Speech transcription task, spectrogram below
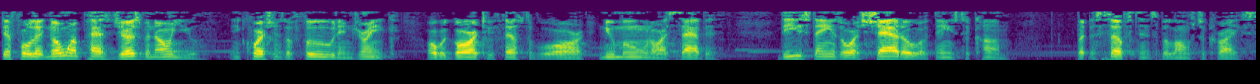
Therefore, let no one pass judgment on you in questions of food and drink, or regard to festival, or new moon, or a Sabbath. These things are a shadow of things to come, but the substance belongs to Christ.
